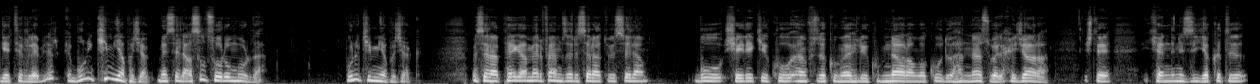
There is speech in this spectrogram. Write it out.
getirilebilir. E bunu kim yapacak? Mesela asıl sorun burada. Bunu kim yapacak? Mesela Peygamber Efendimiz Aleyhisselatü Vesselam bu şeydeki ku enfusekum ehlikum naran ve kuduhan nas vel hicara işte kendinizi yakıtı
